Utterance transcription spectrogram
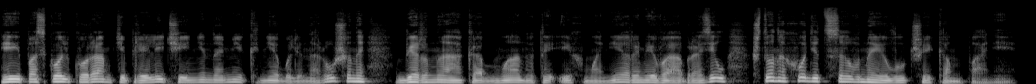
и поскольку рамки приличий ни на миг не были нарушены, Бернак, обманутый их манерами, вообразил, что находится в наилучшей компании.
